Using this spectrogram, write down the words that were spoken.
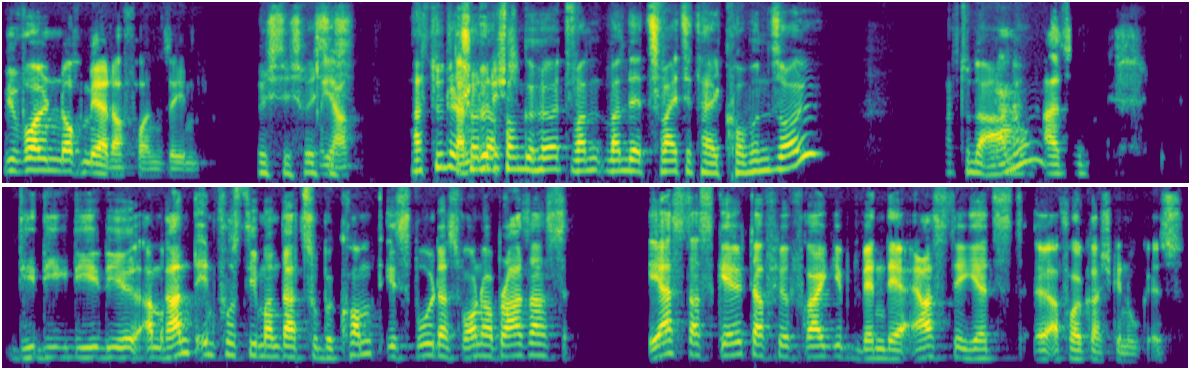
wir wollen noch mehr davon sehen. Richtig, richtig. Ja. Hast du denn Dann schon davon gehört, wann, wann der zweite Teil kommen soll? Hast du eine Ahnung? Ja, also, die, die, die, die am Rand Infos, die man dazu bekommt, ist wohl, dass Warner Brothers erst das Geld dafür freigibt, wenn der erste jetzt äh, erfolgreich genug ist.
